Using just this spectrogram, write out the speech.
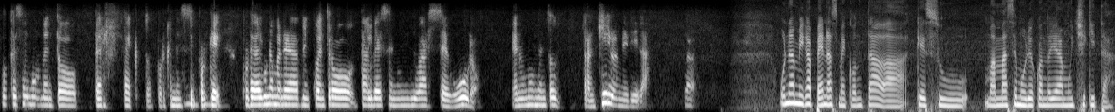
porque es el momento perfecto, porque, me, porque, porque de alguna manera me encuentro tal vez en un lugar seguro, en un momento tranquilo en mi vida. Una amiga apenas me contaba que su mamá se murió cuando ella era muy chiquita.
